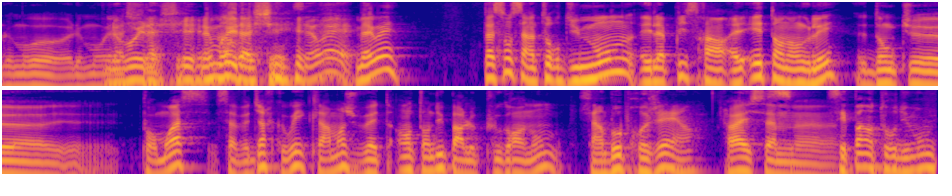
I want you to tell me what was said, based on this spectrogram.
le mot, le mot, est, Le lâché. mot est lâché. Le mot est lâché. C'est vrai. Mais ouais. De toute façon, c'est un tour du monde et l'appli sera, elle est en anglais. Donc, euh, pour moi, ça veut dire que oui, clairement, je veux être entendu par le plus grand nombre. C'est un beau projet. Hein. Ouais, ça me. C'est pas un tour du monde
